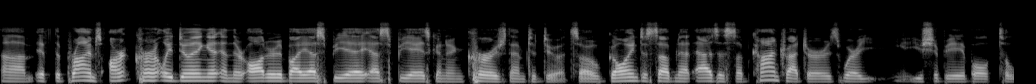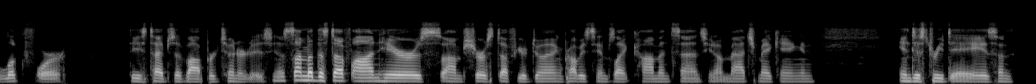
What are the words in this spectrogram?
um, if the primes aren't currently doing it and they're audited by SBA, SBA is going to encourage them to do it. So going to subnet as a subcontractor is where you, you should be able to look for these types of opportunities. You know, some of the stuff on here is I'm sure stuff you're doing probably seems like common sense, you know, matchmaking and industry days and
